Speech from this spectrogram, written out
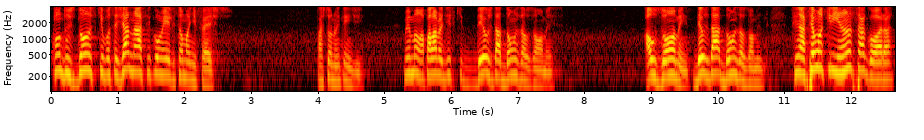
quando os dons que você já nasce com ele são manifestos. Pastor, não entendi. Meu irmão, a palavra diz que Deus dá dons aos homens. Aos homens. Deus dá dons aos homens. Se nascer uma criança agora,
